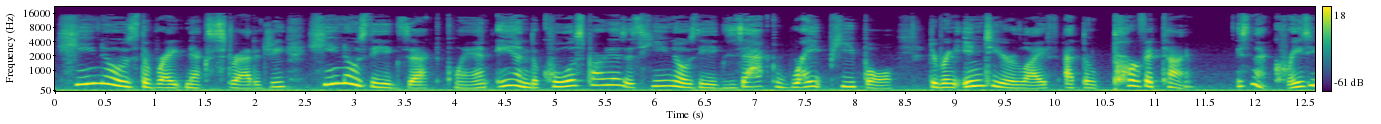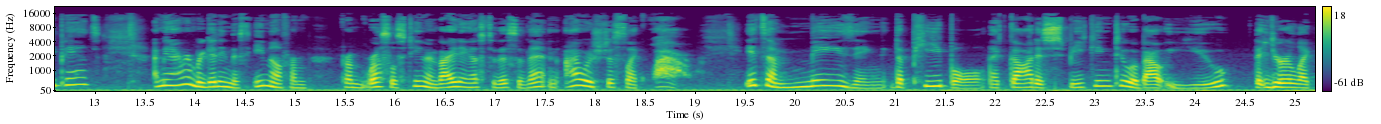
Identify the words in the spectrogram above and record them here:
He knows the right next strategy. He knows the exact plan. And the coolest part is, is he knows the exact right people to bring into your life at the perfect time. Isn't that crazy pants? I mean, I remember getting this email from, from Russell's team inviting us to this event and I was just like, wow. It's amazing the people that God is speaking to about you that you're like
